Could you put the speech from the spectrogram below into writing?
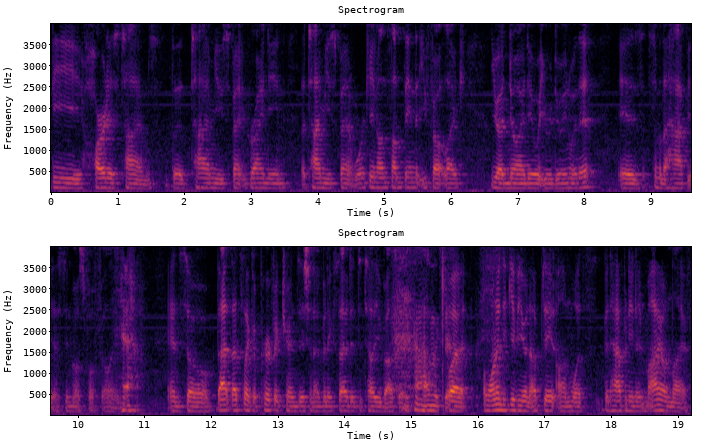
the hardest times, the time you spent grinding, the time you spent working on something that you felt like you had no idea what you were doing with it, is some of the happiest and most fulfilling. Yeah, And so that that's like a perfect transition. I've been excited to tell you about this. I'm excited. But I wanted to give you an update on what's been happening in my own life.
